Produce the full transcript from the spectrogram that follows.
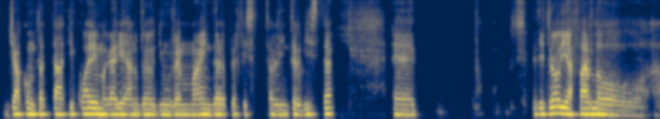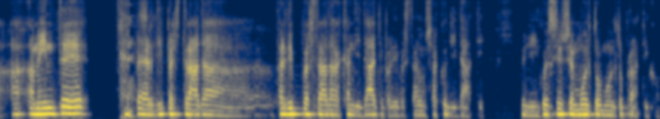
già contattati, quali magari hanno bisogno di un reminder per fissare l'intervista. Eh, se ti trovi a farlo a, a mente, eh, perdi per strada perdi per strada candidati, perdi per strada un sacco di dati. Quindi in quel senso è molto molto pratico.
